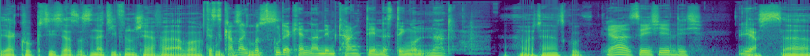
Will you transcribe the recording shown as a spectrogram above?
ja, guck, siehst du, das ist in der Tiefenunschärfe, aber. Das gut, kann man gut, gut erkennen an dem Tank, den das Ding unten hat. Warte, ist gut. Ja, sehe ich ähnlich. Ja. Das, äh,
